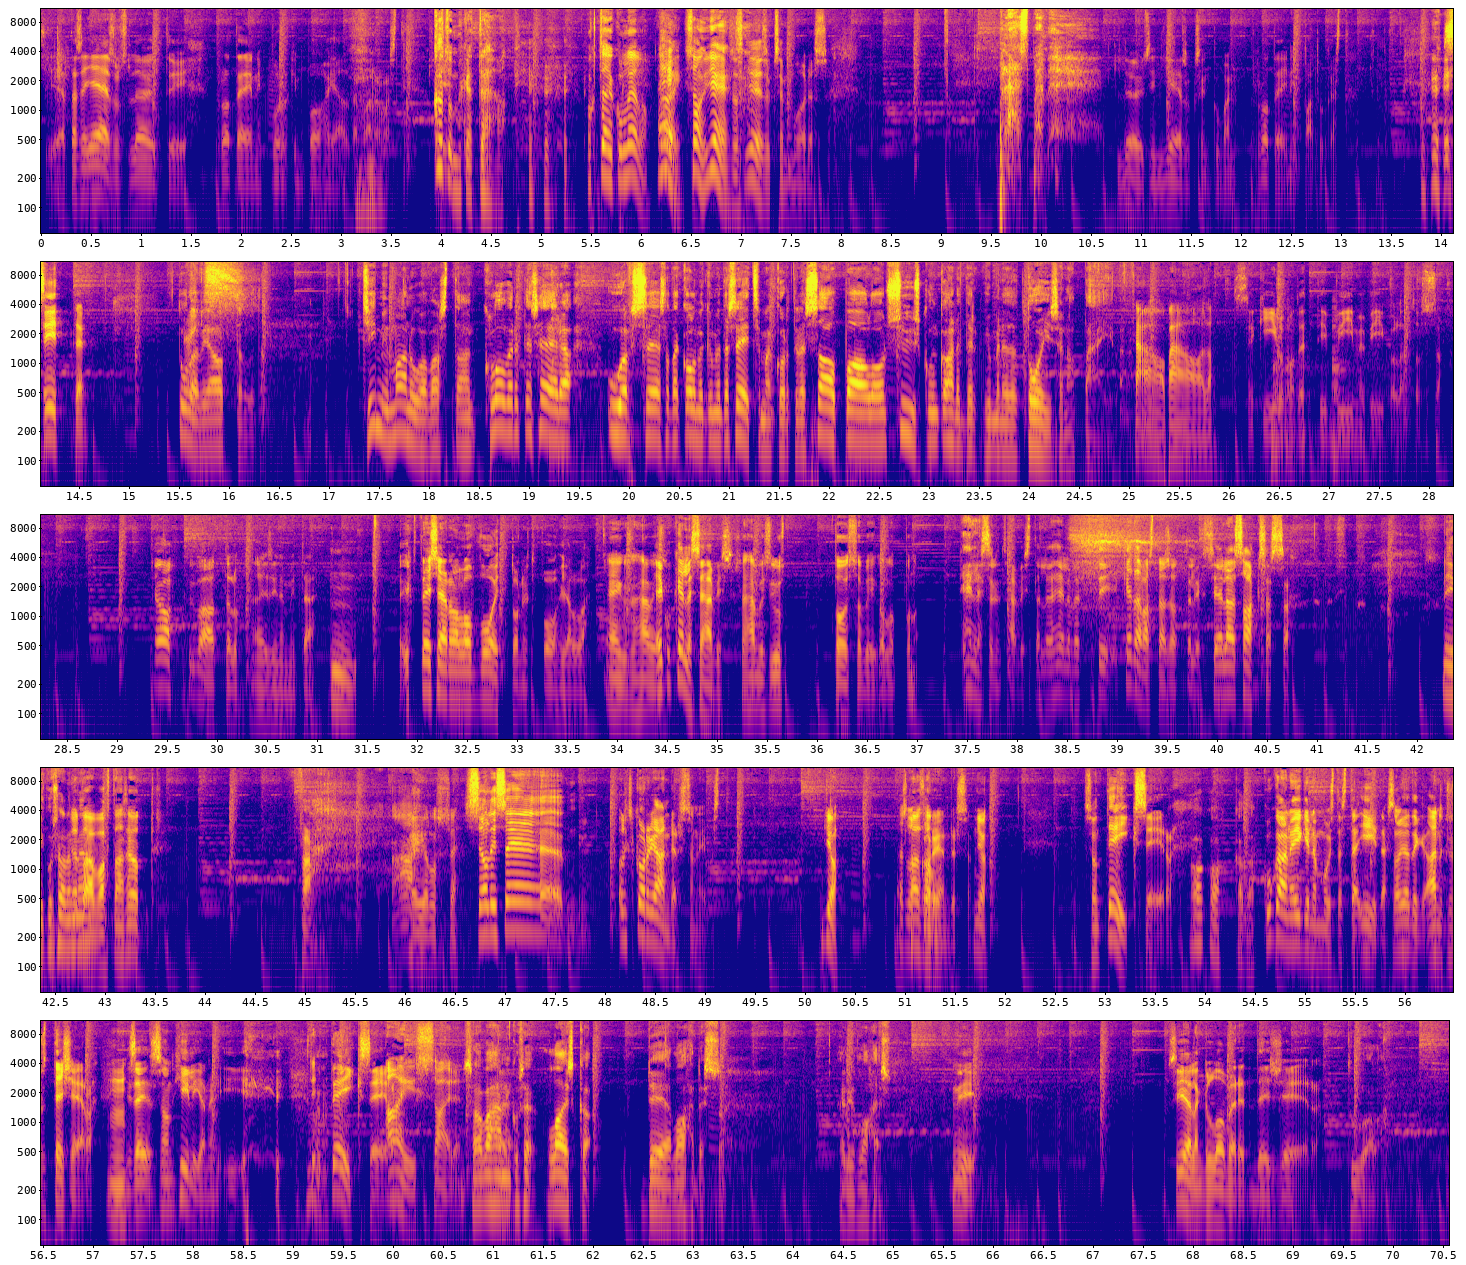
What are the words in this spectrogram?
sieltä se Jeesus löytyi proteiinipurkin pohjalta varmasti. Kato mikä tää on. Onko tää joku lelo? Ei, se on Jeesus. Jeesuksen muodossa. Blasphemy. Löysin Jeesuksen kuvan proteiinipatukasta. Sitten. Tulevia otteluita. Jimmy Manua vastaan Clover Teixeira UFC 137 kortille Sao Pauloon syyskuun 22. päivänä. Sao Paulo. Sekin ilmoitettiin viime viikolla tossa. Joo, hyvä ottelu. Ei siinä mitään. Mm. Eikö Teixeiralla ole voitto nyt pohjalla? Ei kun se hävisi. Ei kun kelle se hävisi? Se hävisi just toissa viikonloppuna. Kelle se nyt hävisi? Tälle helvetti. Ketä vastaan se otteli? Siellä Saksassa. Niin kuin se oli Jotain meidän- vastaan se otteli. Väh. Ei ollut se. Se oli se... Oliko Cory Andersoni vasta? Joo. Taisi olla Taisi Cory olla. Anderson. Joo. Se on Teixeira. Ok, kato. Kukaan ei ikinä muista sitä iitä. Se on jotenkin, aina kun se on Teixeira, Mm. niin se, se on hiljainen i. Teixeira. Ai, silent. Se on vähän niin kuin se laiska D Lahdessa. Eli Lahes. Niin. Siellä Glover Teixeira. Tuolla.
